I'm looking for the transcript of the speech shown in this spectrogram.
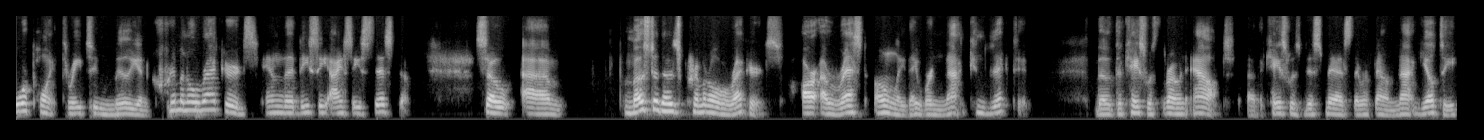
4.32 million criminal records in the GCIC system. So um, most of those criminal records are arrest only. They were not convicted. The, the case was thrown out. Uh, the case was dismissed. They were found not guilty,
